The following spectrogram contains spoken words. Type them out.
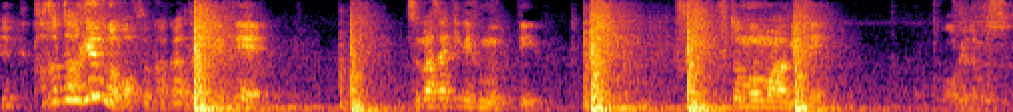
えかかと上げんの？そうかかと上げてつま先で踏むっていう太もも上げて。上げてます。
